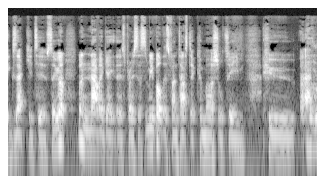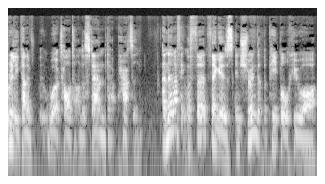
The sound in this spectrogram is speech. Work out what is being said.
executives. So you've got, you've got to navigate those processes. And we built this fantastic commercial team who have really kind of worked hard to understand that pattern. And then I think the third thing is ensuring that the people who are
